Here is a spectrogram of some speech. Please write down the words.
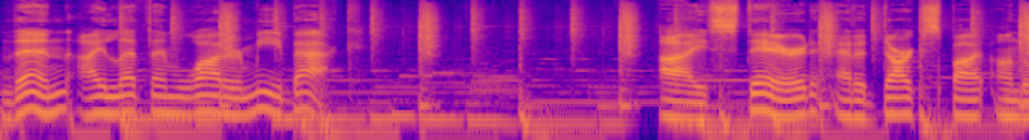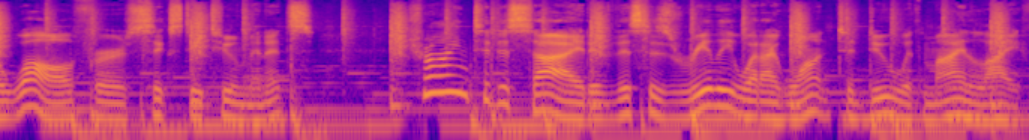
Then I let them water me back. I stared at a dark spot on the wall for 62 minutes, trying to decide if this is really what I want to do with my life.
